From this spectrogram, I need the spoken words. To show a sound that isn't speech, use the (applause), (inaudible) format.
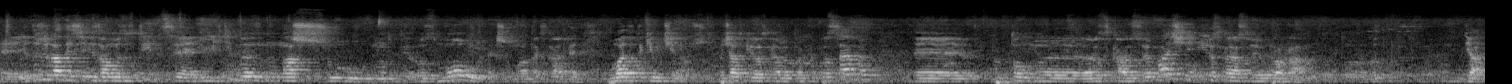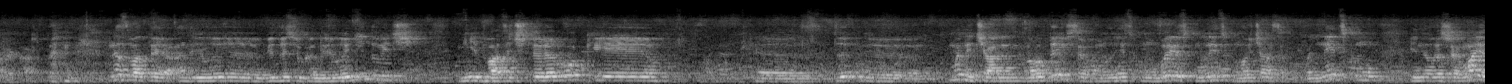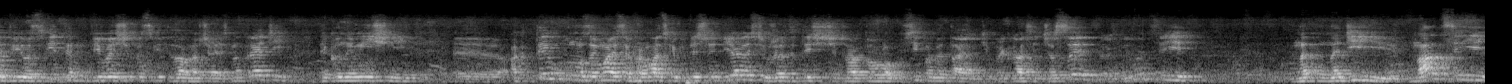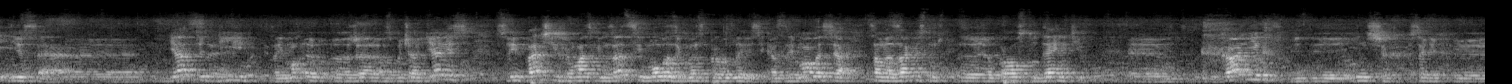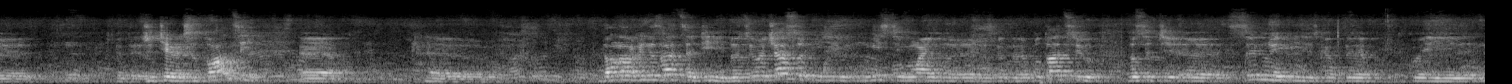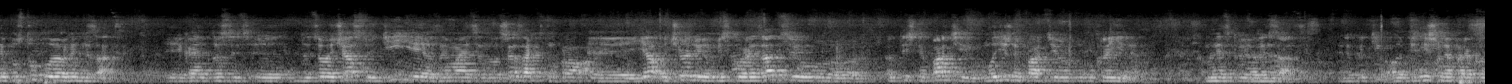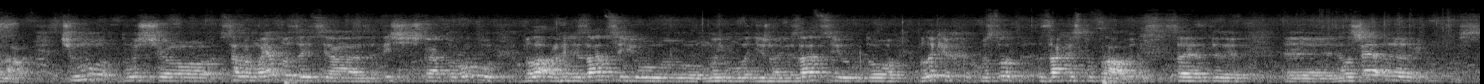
Е, Я дуже радий сьогодні з вами зустрітися і хотів би нашу ну, розмову, якщо можна так сказати, бувати таким чином. що Спочатку я розкажу трохи про себе, е, потім е, розкажу своє бачення і розкажу свою програму. Тобто, дякую, як кажете. Мене звати Андрій Відасюк Андрій Леонідович, мені 24 роки. Е, е, Хмельничанин, народився в Хмельницькому, виріс в Хмельницькому, навчався в Хмельницькому і не лише маю дві освіти, дві вищі освіти, зараз навчаюся на третій, економічній. Е, Активно займаюся громадською політичною діяльністю вже з 2004 року. Всі пам'ятаємо ті прекрасні часи революції, надії нації і все. Я тоді займа- е, вже розпочав діяльність в своїй першій громадській організації Мова закон справедливість, яка займалася саме захистом е, прав студентів е, від від е, інших всяких життєвих ситуацій. Дана організація діє до цього часу і в місті е, сказати, репутацію досить сильної і такої непоступливої організації, яка досить е, до цього часу діє, займається не лише захистом прав. Е, Я очолюю міську організацію е, політичної партії, молодіжної партії України, Хмельницької організації. Не хотів, але пізніше мене переконали. Чому? Тому що саме моя позиція з 2004 року вела організацію, мою молодіжну організацію до великих висот захисту прав серед е, не лише е,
